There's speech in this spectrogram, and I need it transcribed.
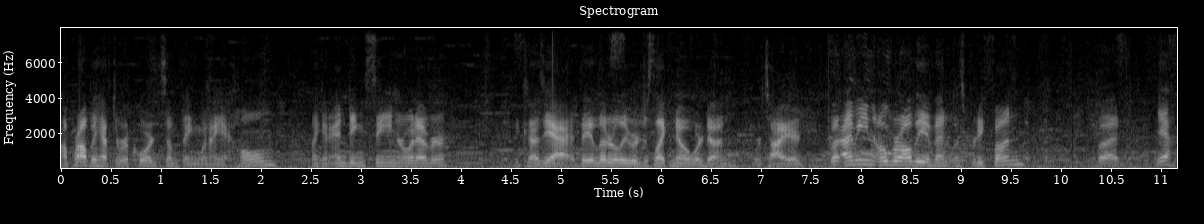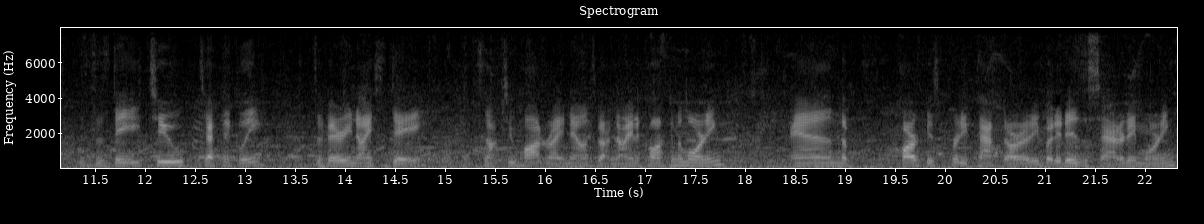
I'll probably have to record something when I get home, like an ending scene or whatever because yeah, they literally were just like, no, we're done, we're tired. But I mean, overall the event was pretty fun. But yeah, this is day two, technically. It's a very nice day. It's not too hot right now, it's about nine o'clock in the morning. And the park is pretty packed already, but it is a Saturday morning.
